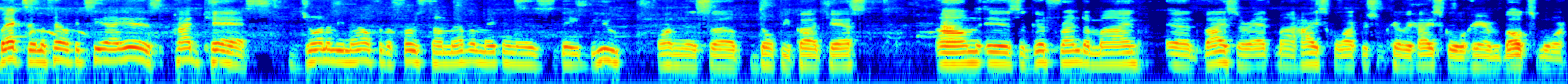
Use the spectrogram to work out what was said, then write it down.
Back to Metallica TIS podcast. Joining me now for the first time ever, making his debut on this uh, dopey podcast, um, is a good friend of mine, advisor at my high school, Archbishop Curley High School here in Baltimore,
